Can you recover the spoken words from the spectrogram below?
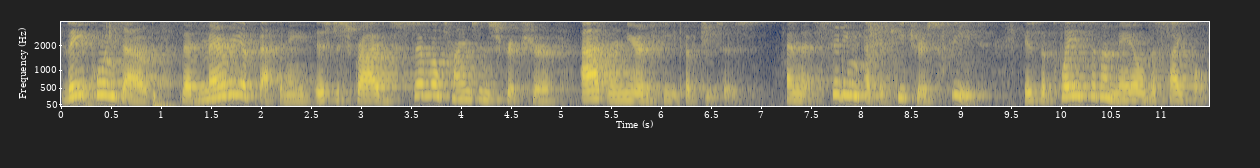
They point out that Mary of Bethany is described several times in Scripture at or near the feet of Jesus and that sitting at the teacher's feet is the place of a male disciple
